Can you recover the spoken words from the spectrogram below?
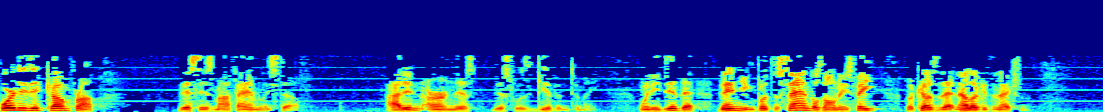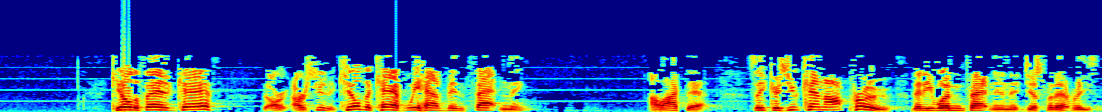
where did it come from? This is my family stuff. I didn't earn this. This was given to me. When he did that, then you can put the sandals on his feet because of that. Now look at the next one. Kill the fatted calf, or, or excuse me, kill the calf we have been fattening. I like that. See, because you cannot prove that he wasn't fattening it just for that reason.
